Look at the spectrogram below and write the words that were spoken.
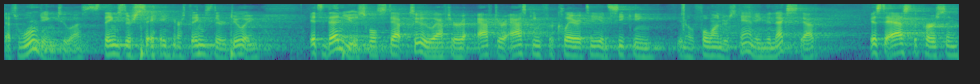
that's wounding to us, things they're saying or things they're doing, it's then useful, step two, after, after asking for clarity and seeking you know, full understanding, the next step is to ask the person,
